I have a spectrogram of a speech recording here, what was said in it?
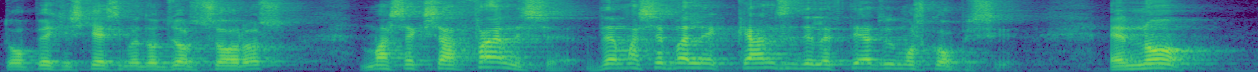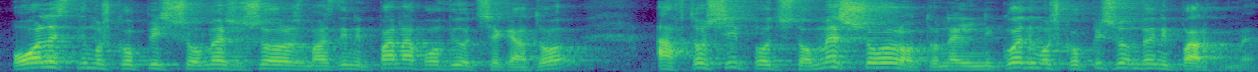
το οποίο έχει σχέση με τον Τζορτ Σόρο, μας εξαφάνισε. Δεν μας έβαλε καν στην τελευταία του δημοσκόπηση. Ενώ όλες τις δημοσκοπήσεις ο μέσος όρος μας δίνει πάνω από 2%, αυτός είπε ότι στο μέσο όρο των ελληνικών δημοσκοπήσεων δεν υπάρχουμε.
